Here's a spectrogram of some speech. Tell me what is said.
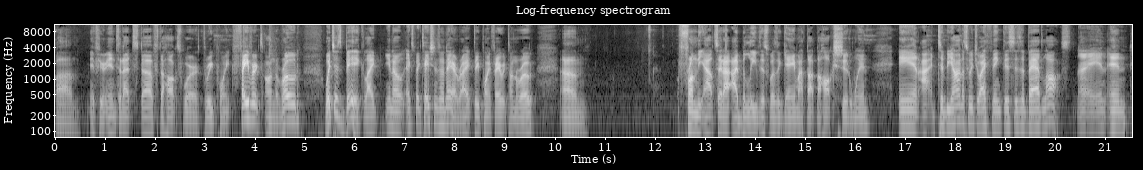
Um, if you're into that stuff, the Hawks were three point favorites on the road, which is big. Like you know, expectations are there, right? Three point favorites on the road. Um, from the outset, I, I believe this was a game I thought the Hawks should win. And I, to be honest with you, I think this is a bad loss. And and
